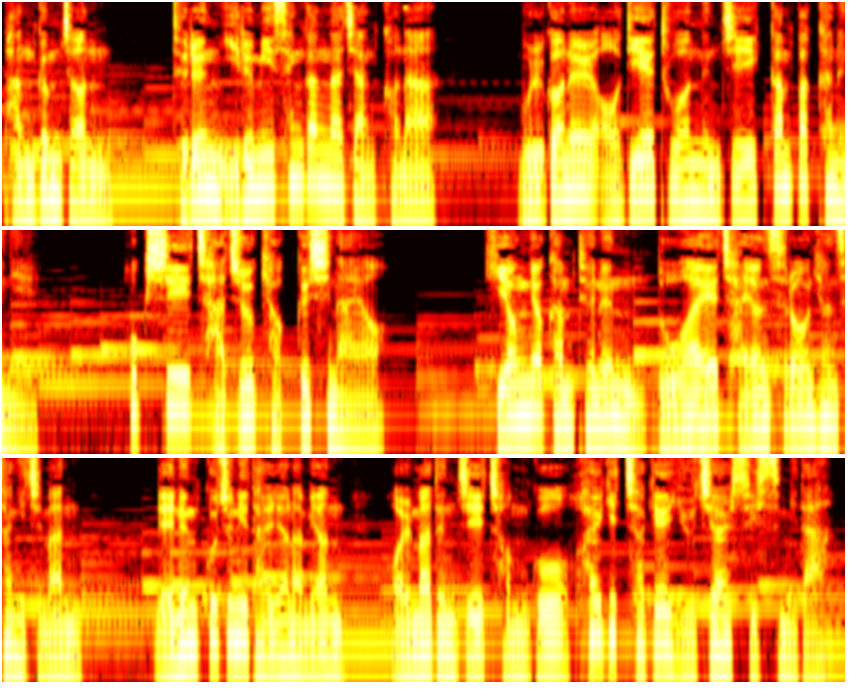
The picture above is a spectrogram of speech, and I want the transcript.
방금 전 들은 이름이 생각나지 않거나 물건을 어디에 두었는지 깜빡하는 일. 혹시 자주 겪으시나요? 기억력 감퇴는 노화의 자연스러운 현상이지만 뇌는 꾸준히 단련하면 얼마든지 젊고 활기차게 유지할 수 있습니다.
